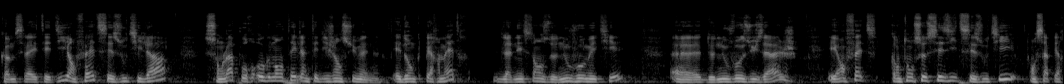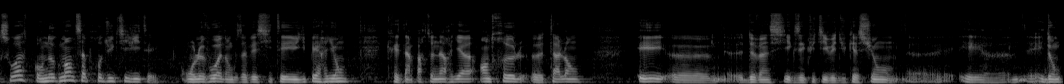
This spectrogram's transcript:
comme cela a été dit, en fait, ces outils-là sont là pour augmenter l'intelligence humaine et donc permettre la naissance de nouveaux métiers, euh, de nouveaux usages. Et en fait, quand on se saisit de ces outils, on s'aperçoit qu'on augmente sa productivité. On le voit, donc vous avez cité Hyperion, qui est un partenariat entre euh, Talent et euh, de Vinci Executive Education. Euh, euh, et, donc,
